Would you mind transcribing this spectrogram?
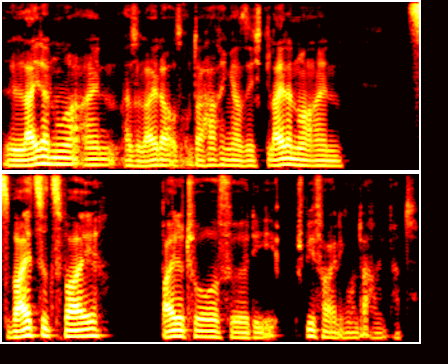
leider nur ein, also leider aus Unterhachinger Sicht, leider nur ein 2 zu 2. Beide Tore für die Spielvereinigung Unterhaching hat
